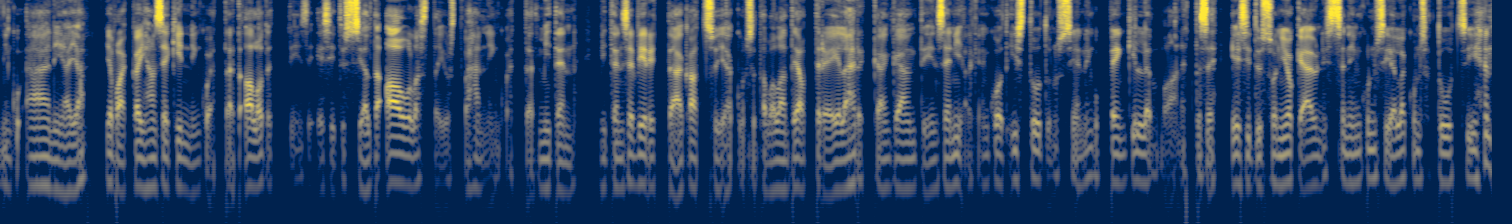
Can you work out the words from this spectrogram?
niin kuin ääniä ja, ja vaikka ihan sekin, niin kuin, että, että aloitettiin se esitys sieltä aulasta just vähän niin kuin, että, että miten, miten se virittää katsojia, kun se tavallaan teatteri ei lähdekään käyntiin sen jälkeen, kun olet istuutunut siihen niin kuin penkille, vaan että se esitys on jo käynnissä niin kuin siellä, kun sä tuut siihen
